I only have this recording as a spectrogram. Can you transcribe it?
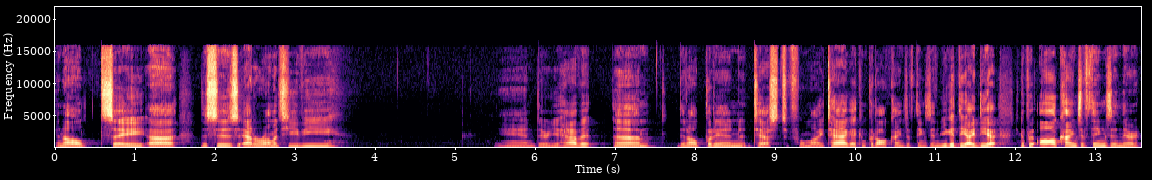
and I'll say uh, this is Adorama TV. And there you have it. Um, then I'll put in test for my tag. I can put all kinds of things in. You get the idea. You can put all kinds of things in there.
